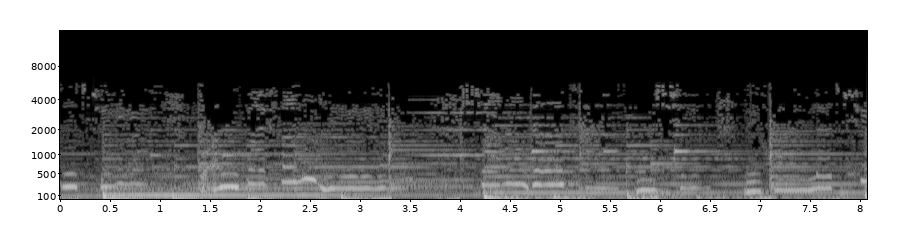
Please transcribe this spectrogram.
自己关在房里，想得太仔细，累坏了气。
